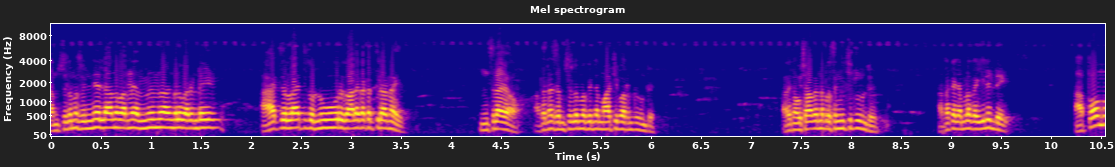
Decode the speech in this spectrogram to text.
ശംസുലമ്മ സുന്നിയല്ല എന്ന് പറഞ്ഞാൽ എന്ന് നിങ്ങൾ പറയണ്ടേ? ആയിരത്തി തൊള്ളായിരത്തി തൊണ്ണൂറ് കാലഘട്ടത്തിലാണ്. മനസ്സിലായോ? അതന്നെ ഷംസുലമ്മ പിന്നെ മാറ്റി പറഞ്ഞിട്ടുണ്ട്. അത് നൗഷാദ് തന്നെ പ്രസംഗിച്ചിട്ടുണ്ട്. അതൊക്കെ നമ്മുടെ കയ്യിലുണ്ട്. അപ്പം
